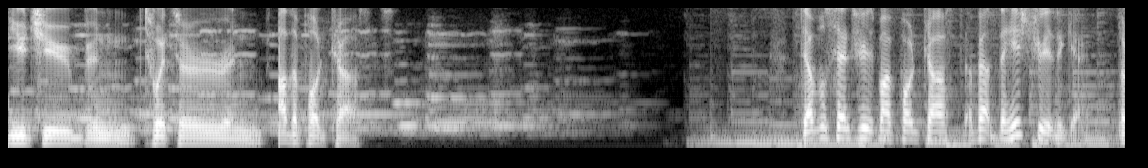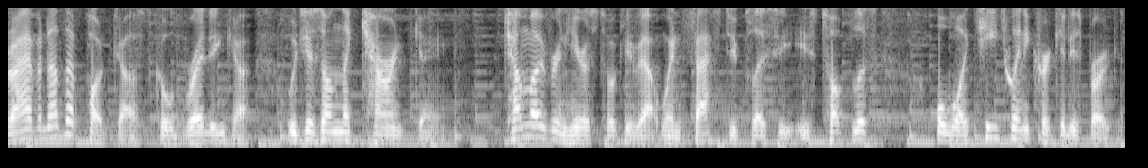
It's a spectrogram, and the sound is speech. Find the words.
YouTube and Twitter and other podcasts. Double Century is my podcast about the history of the game, but I have another podcast called Red Inker, which is on the current game. Come over and hear us talking about when Faf du Plessis is topless or why T20 cricket is broken.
